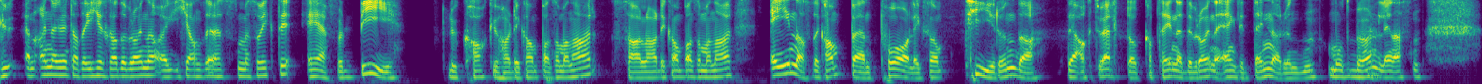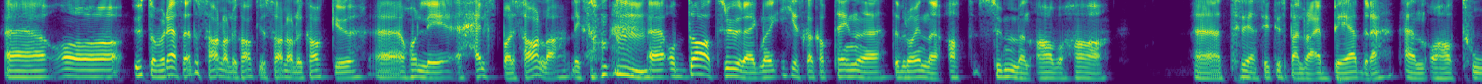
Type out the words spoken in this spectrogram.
en annen grunn til at jeg ikke skal ha De Bruyne, og jeg ikke anser det som er så viktig, er fordi Lukaku har de kampene som han har, Salah har de kampene som han har. Eneste kampen på liksom ti runder det er aktuelt å kapteine De Bruyne, egentlig denne runden, mot Burnley nesten. Eh, og utover det så er det Sala Lukaku, Sala Lukaku. Eh, Holly helst bare Sala, liksom. Eh, og da tror jeg, når jeg ikke skal kapteine De Bruyne, at summen av å ha eh, tre City-spillere er bedre enn å ha to,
